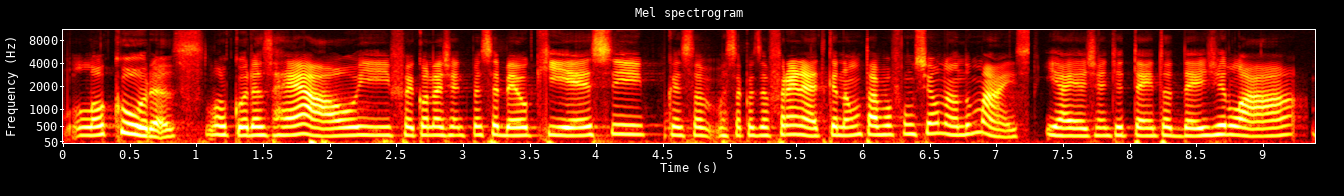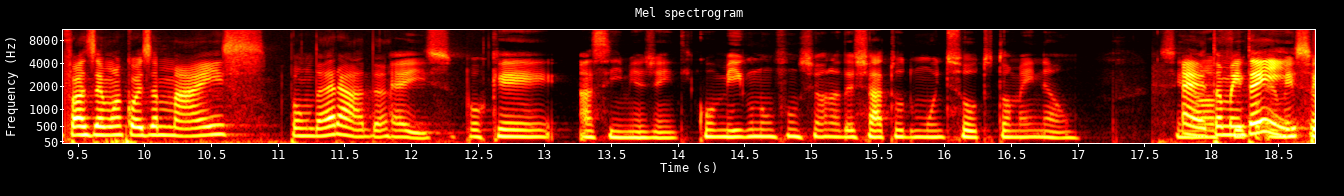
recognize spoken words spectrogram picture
loucuras, loucuras real, e foi quando a gente percebeu que esse, que essa, essa coisa frenética não estava funcionando mais. E aí a gente tenta, desde lá, fazer uma coisa mais ponderada. É isso. Porque, assim, minha gente, comigo não funciona deixar tudo muito solto também, não. Senão É, também tem isso.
